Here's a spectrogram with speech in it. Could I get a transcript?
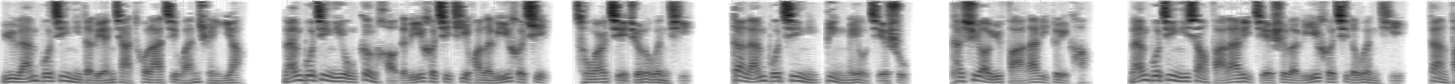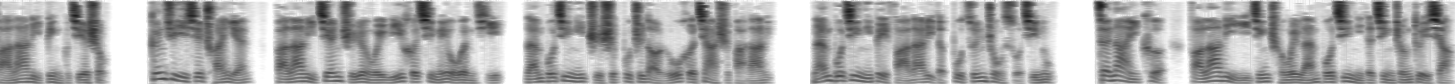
与兰博基尼的廉价拖拉机完全一样。兰博基尼用更好的离合器替换了离合器，从而解决了问题。但兰博基尼并没有结束，他需要与法拉利对抗。兰博基尼向法拉利解释了离合器的问题，但法拉利并不接受。根据一些传言，法拉利坚持认为离合器没有问题，兰博基尼只是不知道如何驾驶法拉利。兰博基尼被法拉利的不尊重所激怒，在那一刻，法拉利已经成为兰博基尼的竞争对象，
